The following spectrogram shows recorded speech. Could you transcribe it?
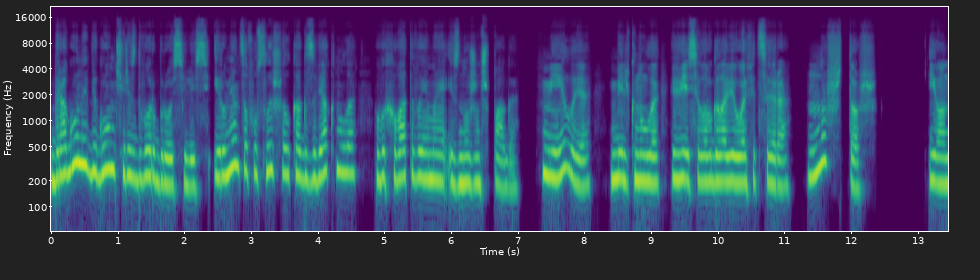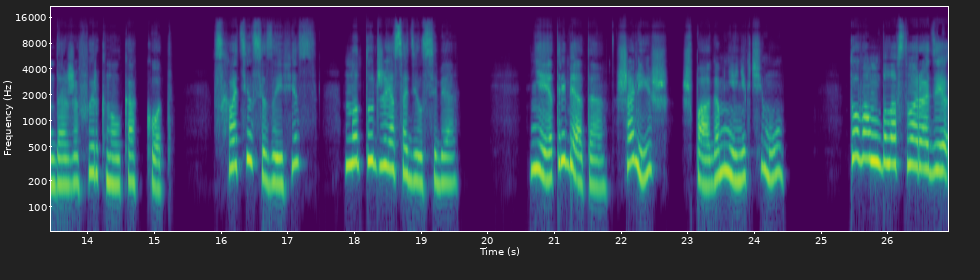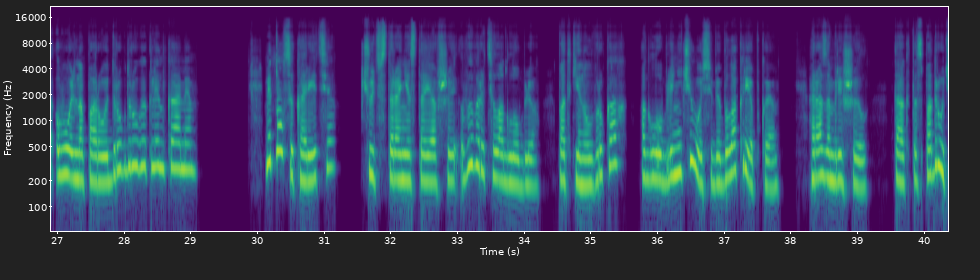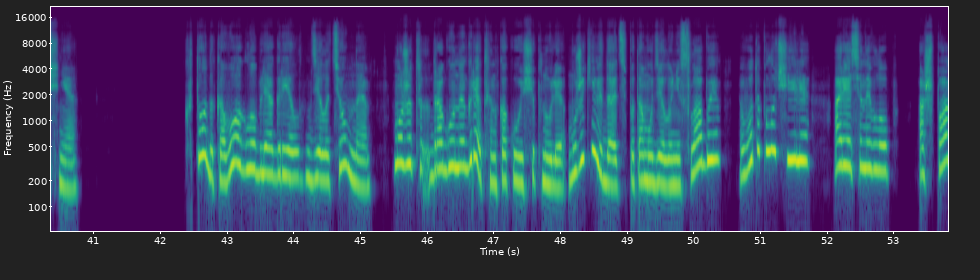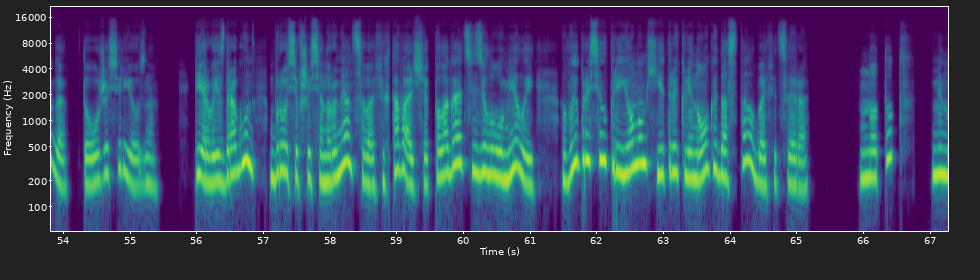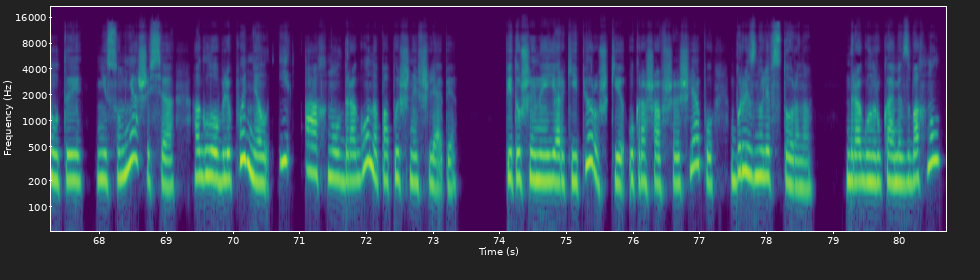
Драгуны бегом через двор бросились, и Румянцев услышал, как звякнула выхватываемая из ножен шпага. «Милые!» — мелькнуло весело в голове у офицера. «Ну что ж!» И он даже фыркнул, как кот. Схватился за эфес, но тут же и осадил себя. «Нет, ребята, шалишь, шпага мне ни к чему. То вам баловства ради вольно пороть друг друга клинками». Метнулся к карете, чуть в стороне стоявший, выворотил оглоблю, подкинул в руках, оглобля ничего себе была крепкая. Разом решил, так-то сподручнее. Кто до кого оглобли огрел, дело темное. Может, драгуны Гретхен какую щипнули, мужики, видать, по тому делу не слабые, вот и получили Арясиной в лоб, а шпага тоже серьезно. Первый из драгун, бросившийся на Румянцева, фехтовальщик, полагается зелоумелый, выбросил приемом хитрый клинок и достал бы офицера. Но тот, минуты не сумняшися, оглоблю поднял и ахнул драгуна по пышной шляпе. Петушиные яркие перышки, украшавшие шляпу, брызнули в сторону. Драгун руками взбахнул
